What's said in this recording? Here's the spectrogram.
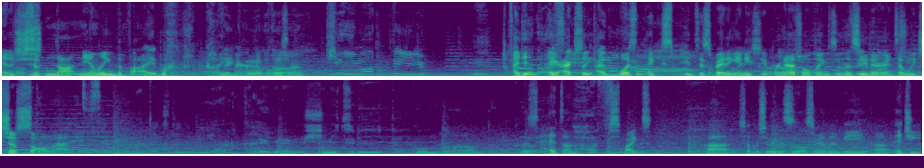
and it's just not nailing the vibe. Chimera wasn't. I didn't I, actually. I wasn't anticipating any supernatural things in this either until we just saw that. His head's on spikes. Uh, so I'm assuming this is also going to be uh, edgy.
